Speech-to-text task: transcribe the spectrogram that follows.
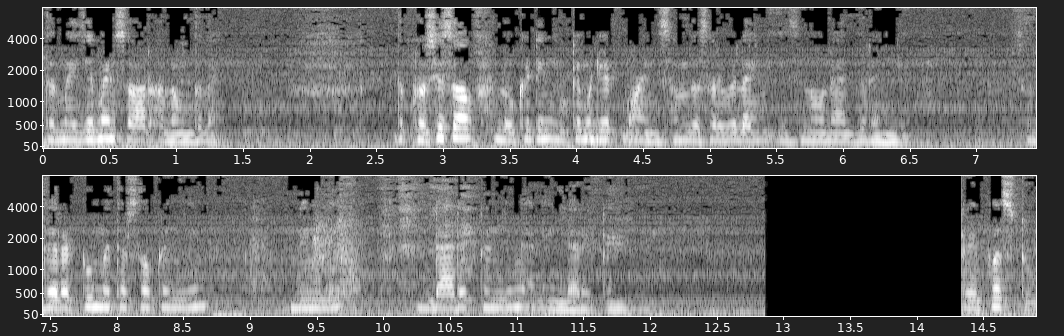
the measurements are along the line. The process of locating intermediate points on the survey line is known as the ranging. So there are two methods of ranging, namely direct ranging and indirect ranging. Refers to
